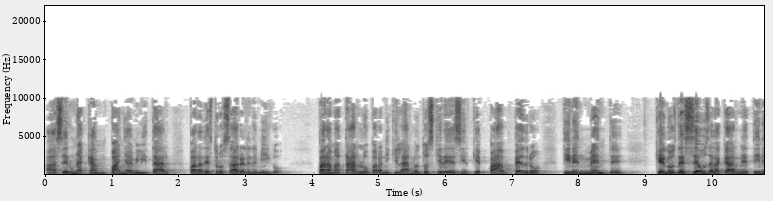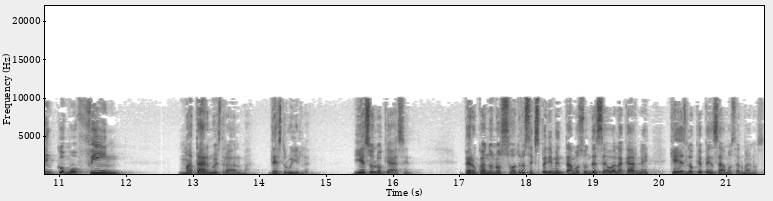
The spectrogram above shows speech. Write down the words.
a hacer una campaña militar para destrozar el enemigo, para matarlo, para aniquilarlo. Entonces quiere decir que Pedro tiene en mente que los deseos de la carne tienen como fin matar nuestra alma, destruirla. Y eso es lo que hacen. Pero cuando nosotros experimentamos un deseo de la carne, ¿qué es lo que pensamos, hermanos?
